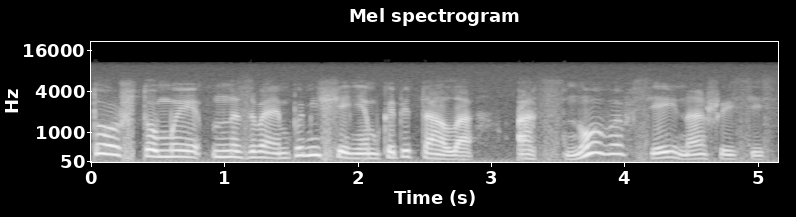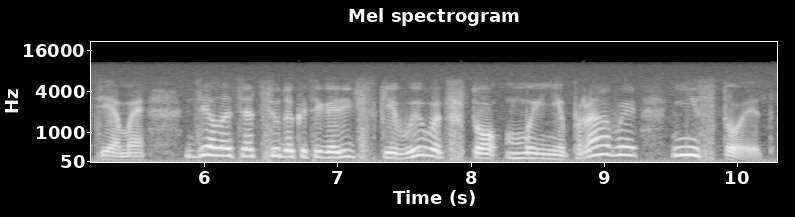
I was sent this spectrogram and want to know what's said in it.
то, что мы называем помещением капитала, основа всей нашей системы. Делать отсюда категорический вывод, что мы не правы, не стоит –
